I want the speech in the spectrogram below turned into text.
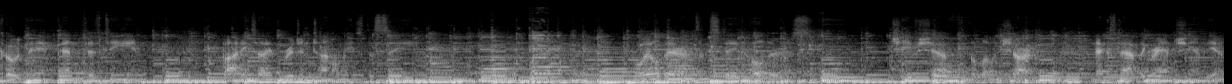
Codename Pen 15. Body type Ridge and Tunnel meets the sea. Oil barons and stakeholders. Chief chef, the lone shark. Next stab, the grand champion.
